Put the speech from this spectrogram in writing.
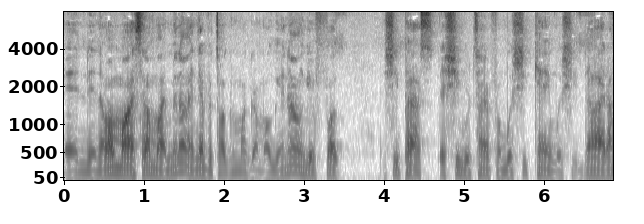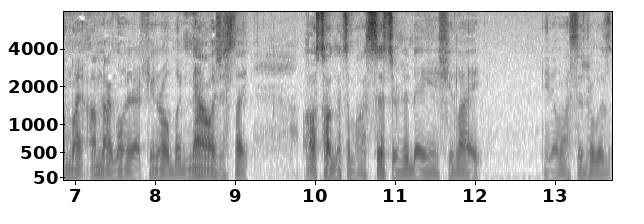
and then my mindset, I'm like, man, I ain't never talking to my grandma again. I don't give a fuck. She passed, if she returned from where she came, where she died. I'm like, I'm not going to that funeral. But now it's just like, I was talking to my sister today, and she like, you know, my sister was,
